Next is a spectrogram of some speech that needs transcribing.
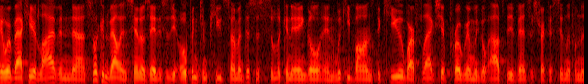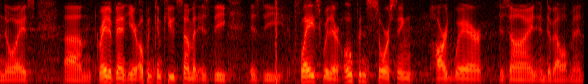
Okay, we're back here live in uh, Silicon Valley in San Jose. This is the Open Compute Summit. This is SiliconANGLE and Wikibon's theCUBE, our flagship program. We go out to the events, extract the signal from the noise. Um, great event here. Open Compute Summit is the, is the place where they're open sourcing hardware, design, and development.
